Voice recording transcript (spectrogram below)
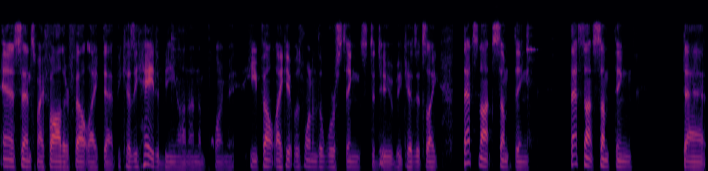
in a sense, my father felt like that because he hated being on unemployment. He felt like it was one of the worst things to do because it's like that's not something that's not something that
